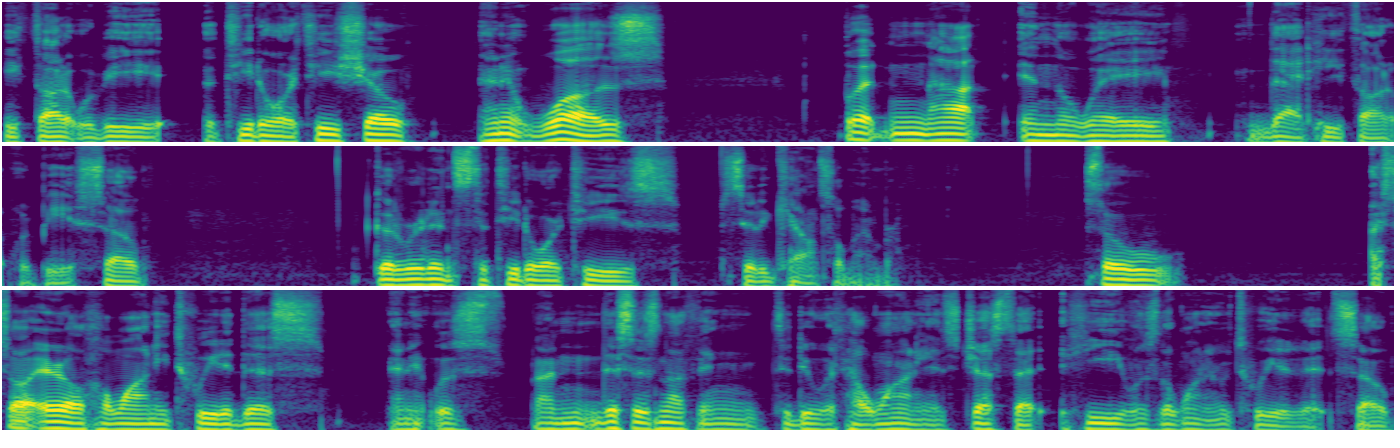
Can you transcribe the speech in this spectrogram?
He thought it would be the Tito Ortiz show, and it was, but not in the way that he thought it would be. So, good riddance to Tito Ortiz, city council member. So, I saw Ariel Helwani tweeted this, and it was, and this has nothing to do with Helwani. It's just that he was the one who tweeted it. So,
